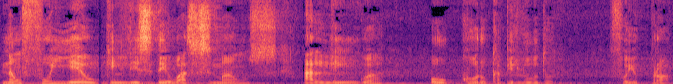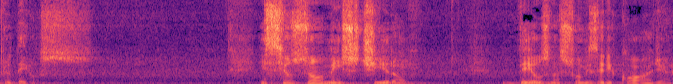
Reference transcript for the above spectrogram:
Não fui eu quem lhes deu as mãos, a língua ou couro cabeludo. Foi o próprio Deus. E se os homens tiram, Deus, na sua misericórdia,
